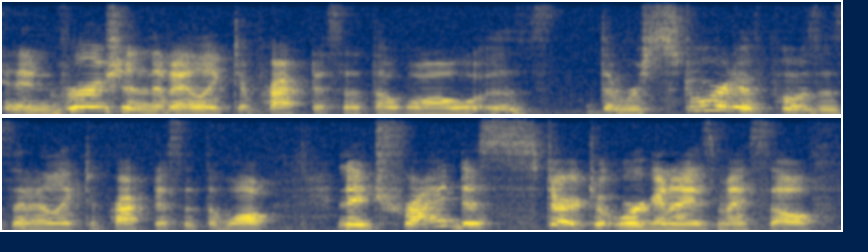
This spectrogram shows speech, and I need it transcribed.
an inversion that I like to practice at the wall? What was the restorative poses that I like to practice at the wall? And I tried to start to organize myself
